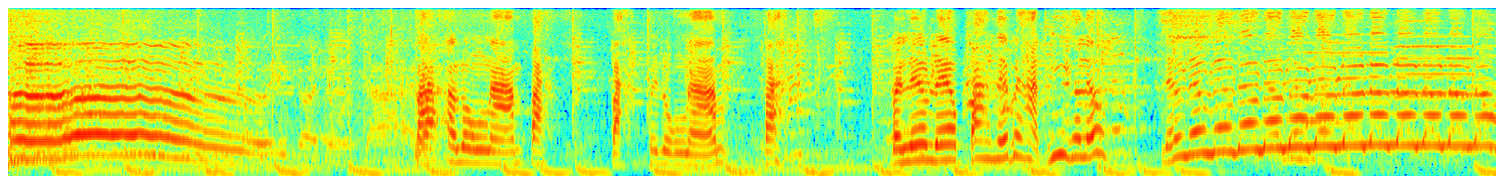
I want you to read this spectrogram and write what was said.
เออเฮ้ยก็โดดได้ปะเอาลงน้ำปะปะไปลงน้ำปะไปเร็วเร็วปะเร็วไปหาพี่เขาเร็วเร็วเร็วเร็วเร็วเร็วเร็วเร็วเร็วเร็วเร็วเร็วเร็วเร็ว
